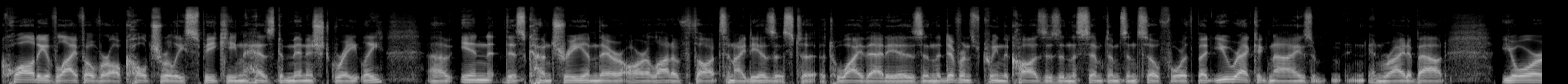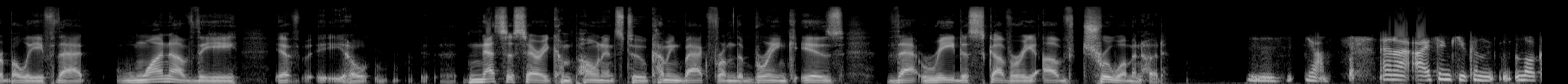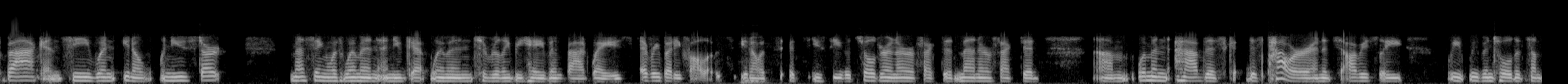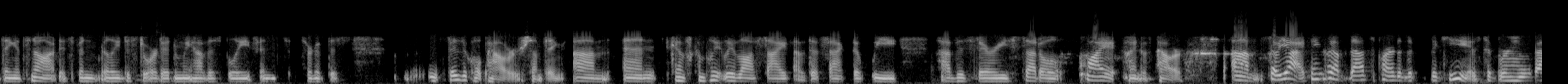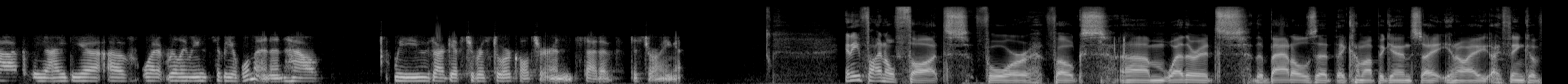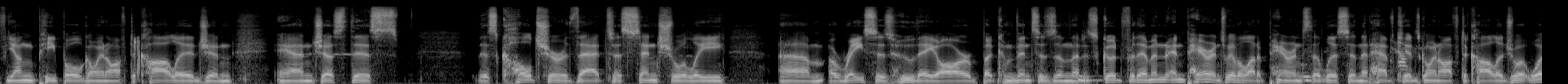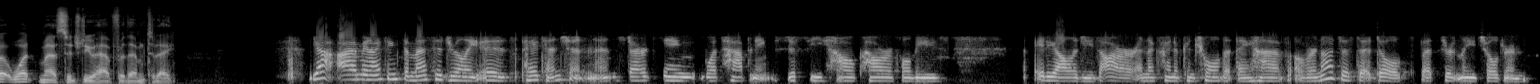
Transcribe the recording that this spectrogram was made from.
quality of life overall, culturally speaking, has diminished greatly uh, in this country, and there are a lot of thoughts and ideas as to, to why that is, and the difference between the causes and the symptoms and so forth. But you recognize and write about your belief that one of the if you know necessary components to coming back from the brink is that rediscovery of true womanhood. Mm, yeah, and I, I think you can look back and see when you know when you start messing with women and you get women to really behave in bad ways, everybody follows. You know, it's it's you see the children are affected, men are affected. Um, women have this this power, and it's obviously we we've been told it's something it's not. It's been really distorted, and we have this belief in sort of this physical power or something, um, and have completely lost sight of the fact that we have this very subtle, quiet kind of power. Um, so yeah, I think that that's part of the, the key is to bring back the idea of what it really means to be a woman and how we use our gifts to restore culture instead of destroying it. Any final thoughts for folks, um, whether it's the battles that they come up against? I, you know, I, I think of young people going off to college and and just this this culture that essentially um, erases who they are, but convinces them that it's mm-hmm. good for them. And, and parents, we have a lot of parents that listen that have kids going off to college. What, what, what message do you have for them today? Yeah, I mean, I think the message really is pay attention and start seeing what's happening. Just see how powerful these ideologies are and the kind of control that they have over not just adults, but certainly children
